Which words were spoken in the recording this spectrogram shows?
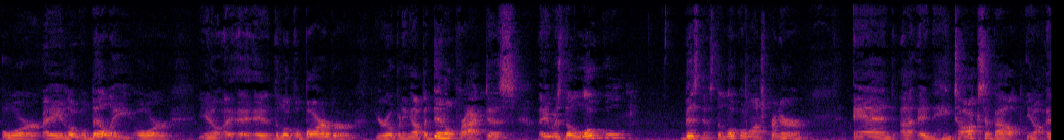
or a local deli or, you know, uh, uh, the local barber. You're opening up a dental practice. It was the local business, the local entrepreneur, and uh, and he talks about you know uh,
